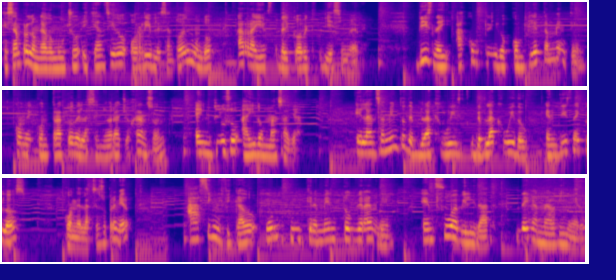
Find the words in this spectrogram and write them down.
que se han prolongado mucho y que han sido horribles en todo el mundo a raíz del COVID-19. Disney ha cumplido completamente con el contrato de la señora Johansson e incluso ha ido más allá. El lanzamiento de Black, Widow en Disney Plus, con el acceso Premier, ha significado un incremento grande en su habilidad de ganar dinero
